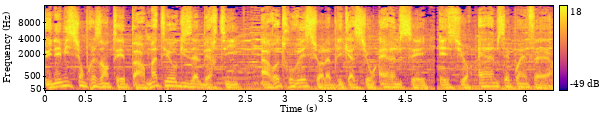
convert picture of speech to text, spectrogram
une émission présentée par Matteo Ghisalberti, à retrouver sur l'application RMC et sur rmc.fr.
